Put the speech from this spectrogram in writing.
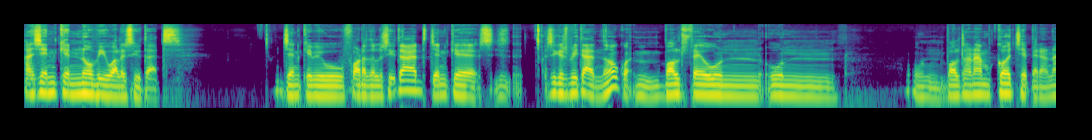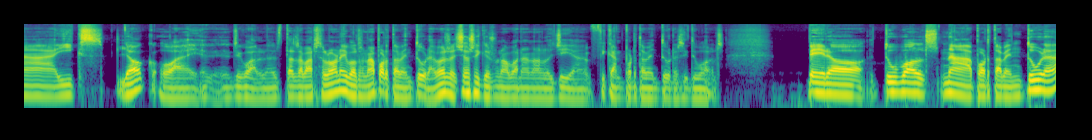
a gent que no viu a les ciutats. Gent que viu fora de les ciutats, gent que... Sí que és veritat, no? Quan vols fer un, un, un, vols anar amb cotxe per anar a X lloc, o a, és igual, estàs a Barcelona i vols anar a PortAventura, veus? Això sí que és una bona analogia, ficant PortAventura, si tu vols. Però tu vols anar a PortAventura,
